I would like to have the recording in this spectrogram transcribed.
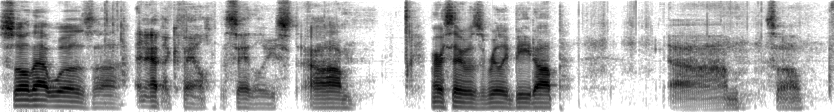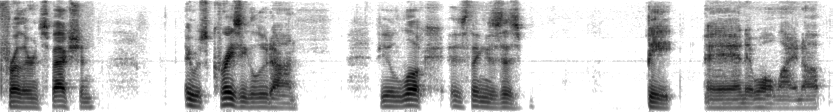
So that was uh, an epic fail, to say the least. Um, was really beat up. Um, so further inspection, it was crazy glued on. If you look, this thing is just beat and it won't line up.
